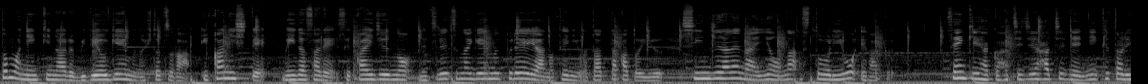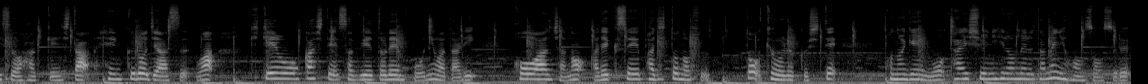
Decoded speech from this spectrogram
最も人気のあるビデオゲームの一つがいかにして見出され世界中の熱烈なゲームプレイヤーの手に渡ったかという信じられないようなストーリーを描く。1988年にテトリスを発見したヘンク・ロジャースは危険を冒してソビエト連邦に渡り考案者のアレクセイ・パジトノフと協力してこのゲームを大衆に広めるために奔走する。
